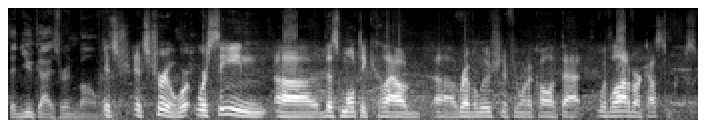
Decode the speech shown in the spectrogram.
that you guys are involved it's, in. It's true. We're, we're seeing uh, this multi-cloud uh, revolution, if you want to call it that, with a lot of our customers,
